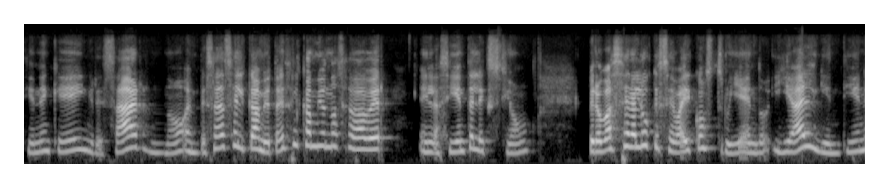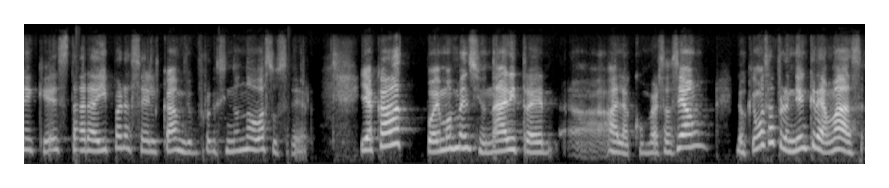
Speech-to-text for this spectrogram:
tienen que ingresar, ¿no? Empezar a hacer el cambio. Tal vez el cambio no se va a ver en la siguiente elección, pero va a ser algo que se va a ir construyendo y alguien tiene que estar ahí para hacer el cambio, porque si no, no va a suceder. Y acá podemos mencionar y traer a la conversación lo que hemos aprendido en Crea Más.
